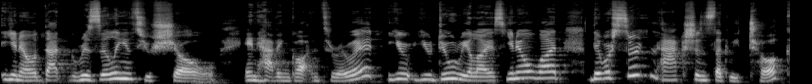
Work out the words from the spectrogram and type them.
you know that resilience you show in having gotten through it you you do realize you know what? There were certain actions that we took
